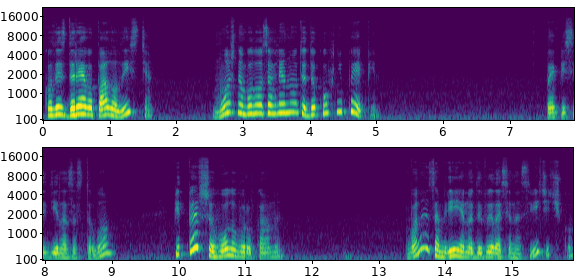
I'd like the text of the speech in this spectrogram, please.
коли з дерева пало листя, можна було заглянути до кухні Пепі. Пепі сиділа за столом, підперши голову руками. Вона замріяно дивилася на свічечку,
